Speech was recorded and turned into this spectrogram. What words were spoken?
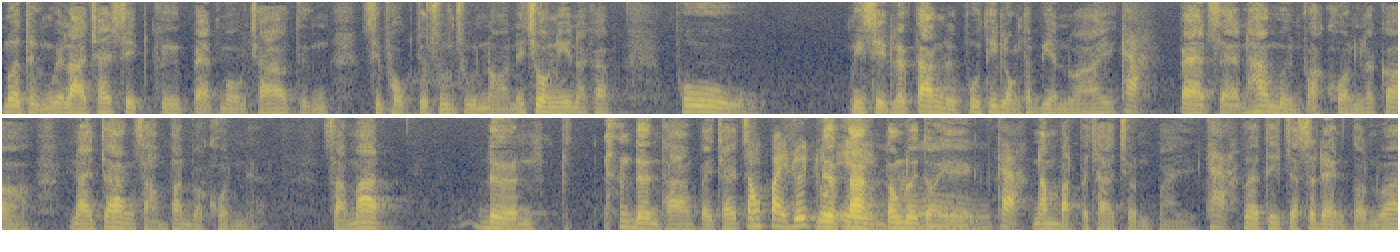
เมื่อถึงเวลาใช้สิทธิ์คือ 8 โมงเช้าถึง 16.00 น ในช่วงนี้นะครับ ผู้มีสิทธิ์เลือกตั้งหรือผู้ที่ลงทะเบียนไว้ค่ะ8 5 0 0 0 0กว่าคน แล้วก็นายจ้าง 3,000กว่าคนเนี่ยสามารถเดิน เดินทางไปใช้สิทธิ์ต้องไปด้วยตัวเลือกตั้งเองต้องด้วยตัวเองอืมค่ะนำบัตรประชาชนไป ค่ะ เพื่อที่จะแสดงตนว่า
